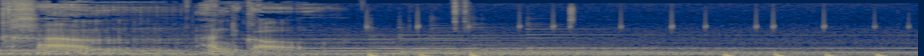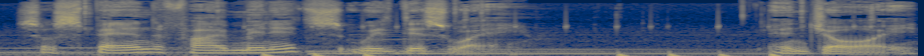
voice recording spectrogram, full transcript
come and go. So spend five minutes with this way. Enjoy.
